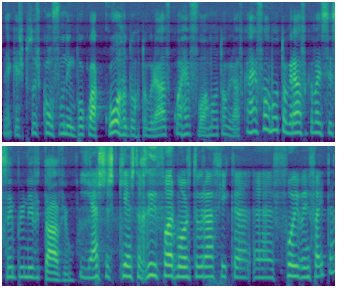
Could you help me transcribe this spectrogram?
É que as pessoas confundem um pouco o acordo ortográfico com a reforma ortográfica. A reforma ortográfica vai ser sempre inevitável. E achas que esta reforma ortográfica uh, foi bem feita?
